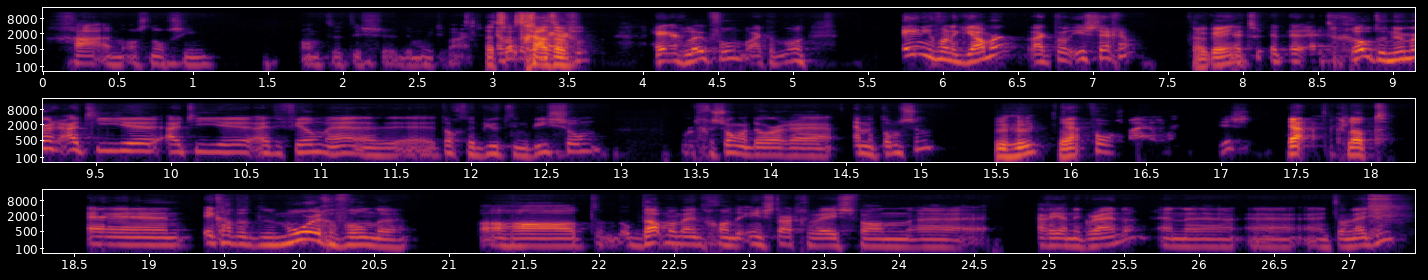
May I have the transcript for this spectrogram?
ga hem alsnog zien. Want het is eh, de moeite waard. Het- het ik gaat heel erg, heel erg leuk vond, laat ik dat Eén ding vond ik jammer, laat ik dat eerst zeggen. Oké. Het, het, het grote nummer uit die, uit die, uit die film, hè, toch de Beauty and the Beast song, wordt gezongen door Emma Thompson, Mhm, Ja. volgens mij, als het is. ja, klopt. En ik had het mooi gevonden, had op dat moment gewoon de instart geweest van Ariana Grande en eh, eh, en John Legend.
